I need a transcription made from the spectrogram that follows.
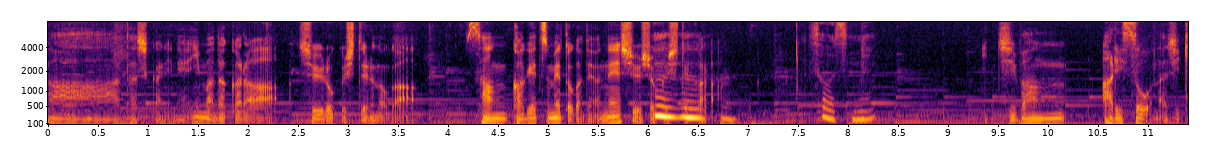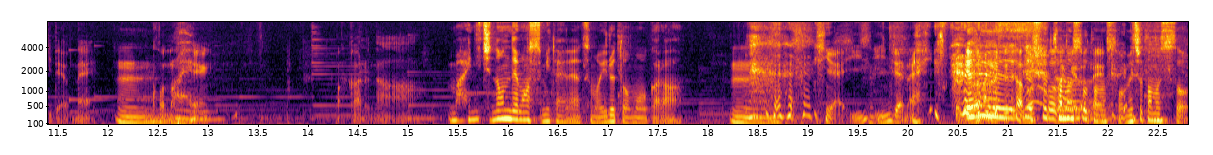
あー確かにね。今だから収録してるのが3ヶ月目とかだよね就職してから、そうですね。一番ありそうな時期だよね。うん。この辺。わかるな。毎日飲んでますみたいなやつもいると思うから。うん。いやいいいいんじゃない？いやいやいや楽しそう楽しそう楽しそう。めっちゃ楽しそう。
